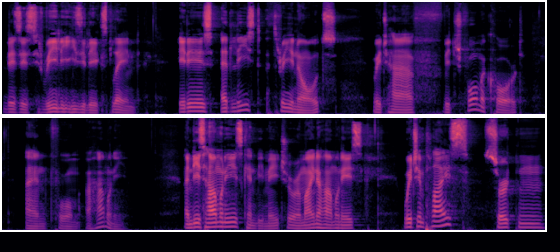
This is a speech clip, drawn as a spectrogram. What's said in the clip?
this is really easily explained. It is at least three notes which have which form a chord and form a harmony. And these harmonies can be major or minor harmonies, which implies certain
